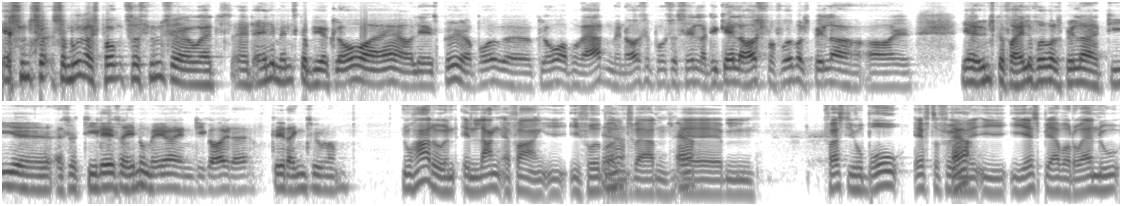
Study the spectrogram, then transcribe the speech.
Jeg, synes, som udgangspunkt, så synes jeg jo, at, at alle mennesker bliver klogere af at læse bøger, både øh, klogere på verden, men også på sig selv, og det gælder også for fodboldspillere, og øh, jeg ønsker for alle fodboldspillere, at de, øh, altså, de læser endnu mere, end de gør i dag. Det er der ingen tvivl om. Nu har du en, en lang erfaring i, i fodboldens ja. verden. Ja. Øhm, først i Hobro, efterfølgende ja. i, i Esbjerg, hvor du er nu.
